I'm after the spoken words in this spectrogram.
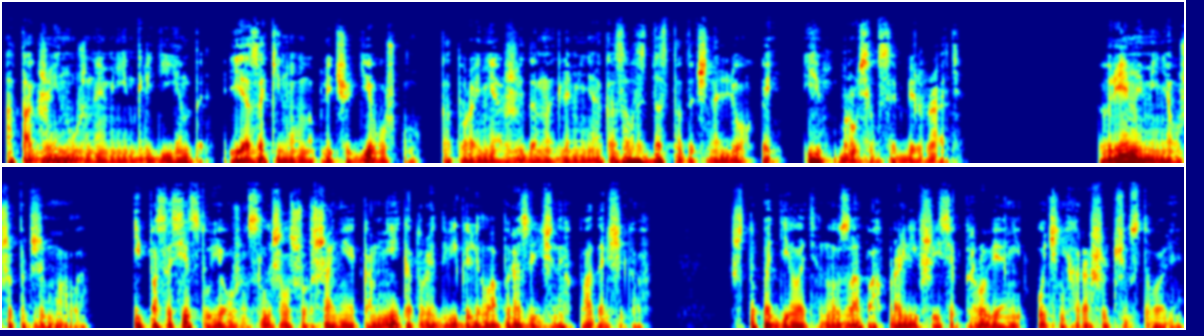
а также и нужные мне ингредиенты, я закинул на плечо девушку, которая неожиданно для меня оказалась достаточно легкой, и бросился бежать. Время меня уже поджимало, и по соседству я уже слышал шуршание камней, которые двигали лапы различных падальщиков. Что поделать, но запах пролившейся крови они очень хорошо чувствовали.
